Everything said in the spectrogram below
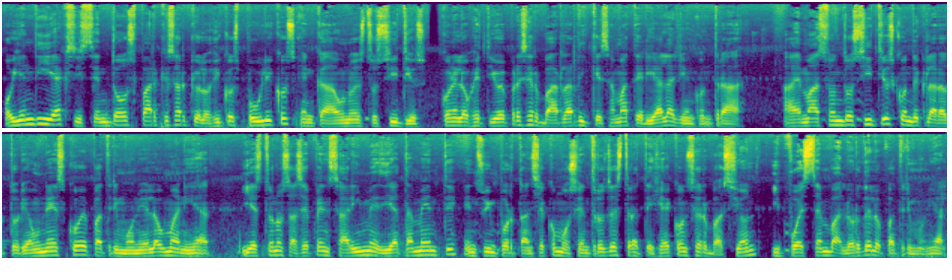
Hoy en día existen dos parques arqueológicos públicos en cada uno de estos sitios, con el objetivo de preservar la riqueza material allí encontrada. Además son dos sitios con declaratoria UNESCO de Patrimonio de la Humanidad y esto nos hace pensar inmediatamente en su importancia como centros de estrategia de conservación y puesta en valor de lo patrimonial.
